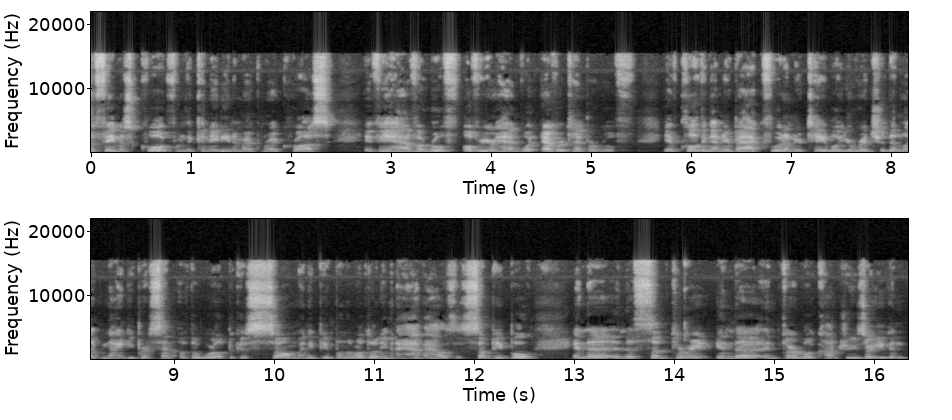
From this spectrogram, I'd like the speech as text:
a famous quote from the Canadian American Red Cross if you have a roof over your head, whatever type of roof, you have clothing on your back, food on your table, you're richer than like 90% of the world because so many people in the world don't even have houses. Some people in the in the subterranean in the in third world countries or even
